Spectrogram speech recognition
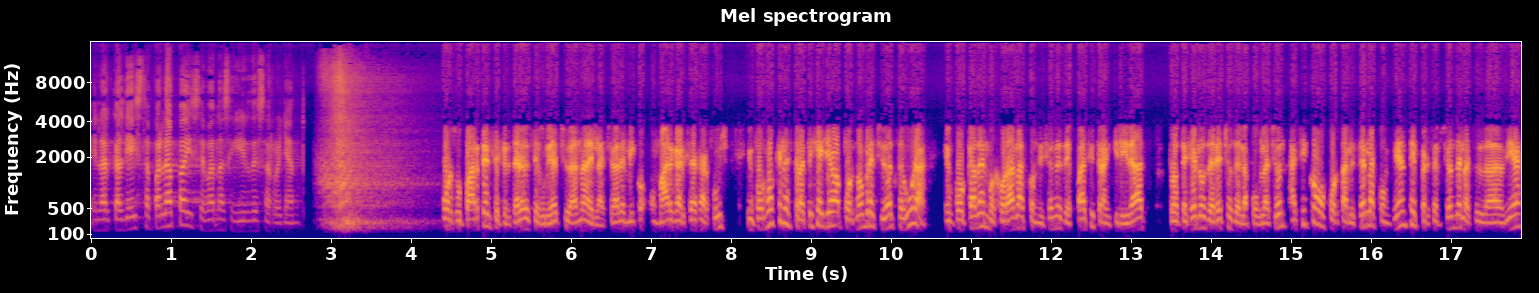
en la alcaldía Iztapalapa y se van a seguir desarrollando. Por su parte, el secretario de Seguridad Ciudadana de la Ciudad de México, Omar García Harfuch, informó que la estrategia lleva por nombre Ciudad Segura, enfocada en mejorar las condiciones de paz y tranquilidad, proteger los derechos de la población, así como fortalecer la confianza y percepción de la ciudadanía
